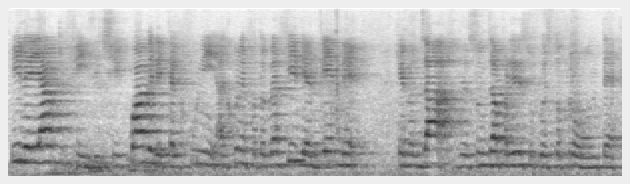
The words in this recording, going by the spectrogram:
I layout fisici, qua vedete alcuni, alcune fotografie di aziende che già, sono già partite su questo fronte,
